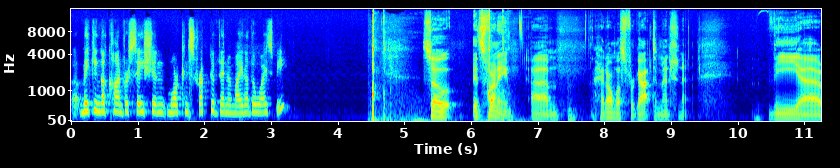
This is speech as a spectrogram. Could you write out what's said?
uh, making a conversation more constructive than it might otherwise be? So it's funny. Um, I had almost forgot to mention it. The uh,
